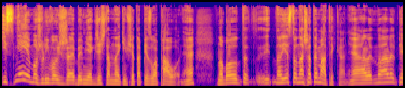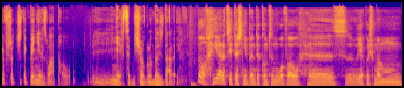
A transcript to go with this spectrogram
istnieje możliwość, żeby mnie gdzieś tam na jakimś etapie złapało, nie? No bo to, no jest to nasza tematyka, nie? Ale, no, ale pierwszy odcinek mnie nie złapał i nie chce mi się oglądać dalej. No, ja raczej też nie będę kontynuował. E, jakoś mam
